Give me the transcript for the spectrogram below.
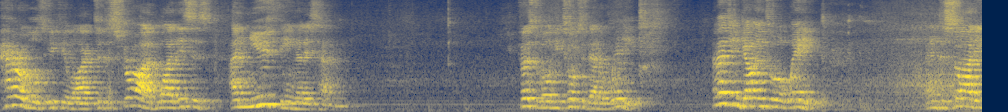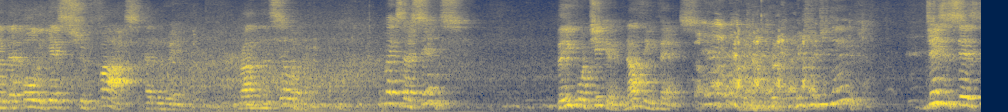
parables, if you like, to describe why this is a new thing that is happening. First of all, he talks about a wedding. Imagine going to a wedding and deciding that all the guests should fast at the wedding rather than celebrate. It makes no sense. Beef or chicken? Nothing, thanks. Which would you do? Jesus says,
